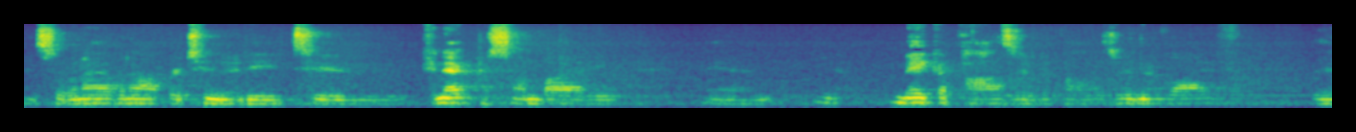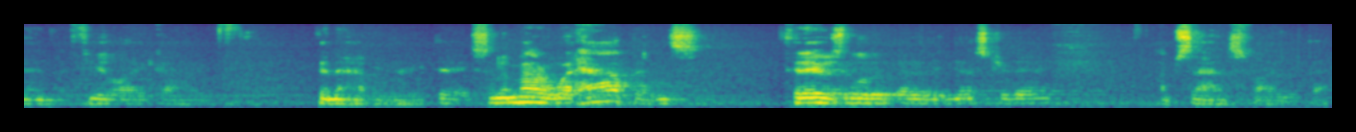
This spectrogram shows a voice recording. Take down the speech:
And so when I have an opportunity to connect with somebody and you know, make a positive deposit in their life, then I feel like going to have a great day. So no matter what happens, today was a little bit better than yesterday. I'm satisfied with that.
